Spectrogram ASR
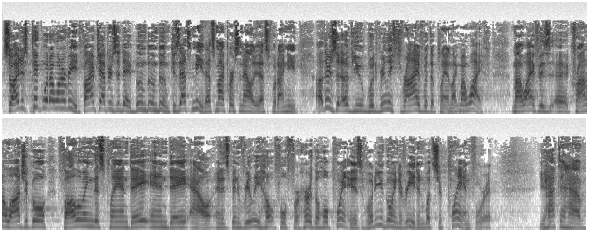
So I just pick what I want to read. Five chapters a day. Boom, boom, boom. Cause that's me. That's my personality. That's what I need. Others of you would really thrive with a plan, like my wife. My wife is uh, chronological, following this plan day in, day out, and it's been really helpful for her. The whole point is, what are you going to read and what's your plan for it? You have to have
